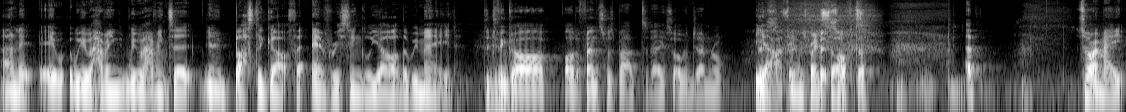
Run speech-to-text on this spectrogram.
and it, it, we were having we were having to you know bust a gut for every single yard that we made. Did you think our, our defence was bad today, sort of in general? Yeah, I think it was very Bit soft. softer? Uh, Sorry, mate.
